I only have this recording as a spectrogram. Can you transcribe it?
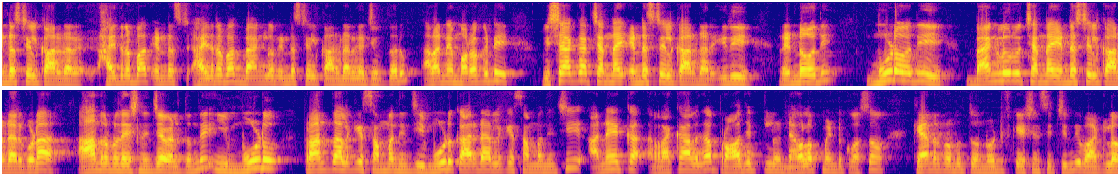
industrial corridor. Hyderabad industry Hyderabad Bengaluru industrial కారిడార్గా చెప్తారు. అలానే మరొకటి విశాఖ చెన్నై ఇండస్ట్రియల్ కారిడార్. ఇది రెండవది. మూడవది బెంగళూరు చెన్నై ఇండస్ట్రియల్ కారిడార్ కూడా ఆంధ్రప్రదేశ్ నుంచే వెళ్తుంది. ఈ మూడు ప్రాంతాలకి సంబంధించి మూడు కారిడార్లకి సంబంధించి అనేక రకాలుగా ప్రాజెక్టులు డెవలప్మెంట్ కోసం కేంద్ర ప్రభుత్వం నోటిఫికేషన్స్ ఇచ్చింది. వాటిలో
